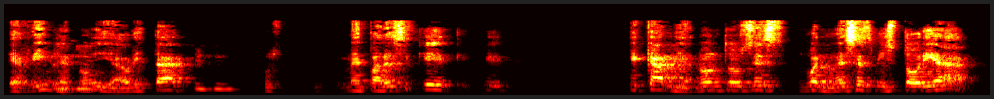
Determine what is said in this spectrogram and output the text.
terrible, ¿no? Y ahorita, pues, me parece que, que, cambia, ¿no? Entonces, bueno, esa es mi historia.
